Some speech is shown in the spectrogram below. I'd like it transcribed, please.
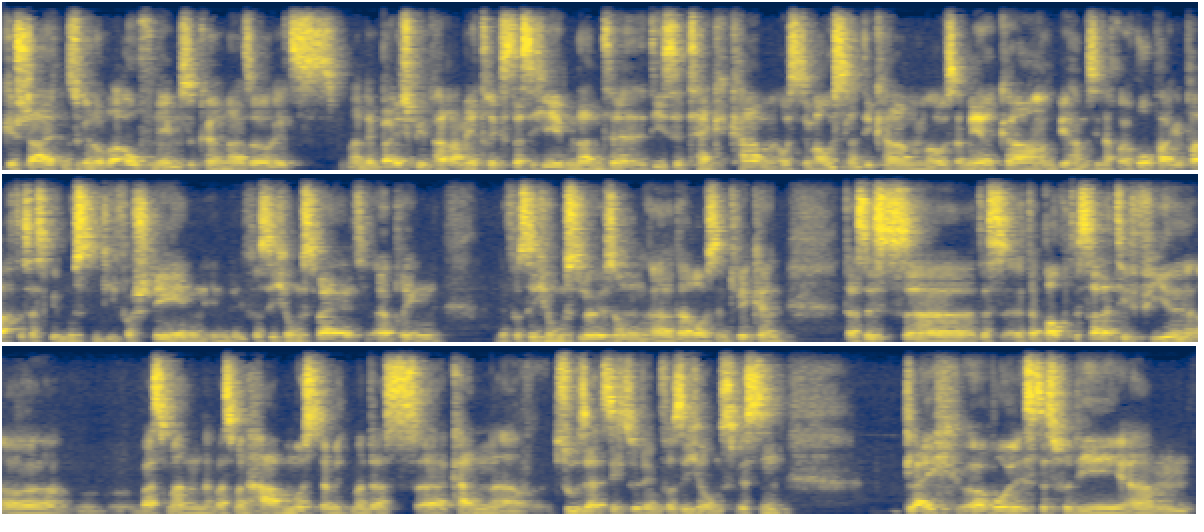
gestalten zu können oder aufnehmen zu können. Also jetzt an dem Beispiel Parametrix, das ich eben nannte, diese Tech kam aus dem Ausland, die kam aus Amerika und wir haben sie nach Europa gebracht. Das heißt, wir mussten die verstehen, in die Versicherungswelt äh, bringen, eine Versicherungslösung äh, daraus entwickeln. Das ist, äh, das, da braucht es relativ viel, was, man, was man haben muss, damit man das kann, zusätzlich zu dem Versicherungswissen. Gleichwohl ist das für die ähm,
